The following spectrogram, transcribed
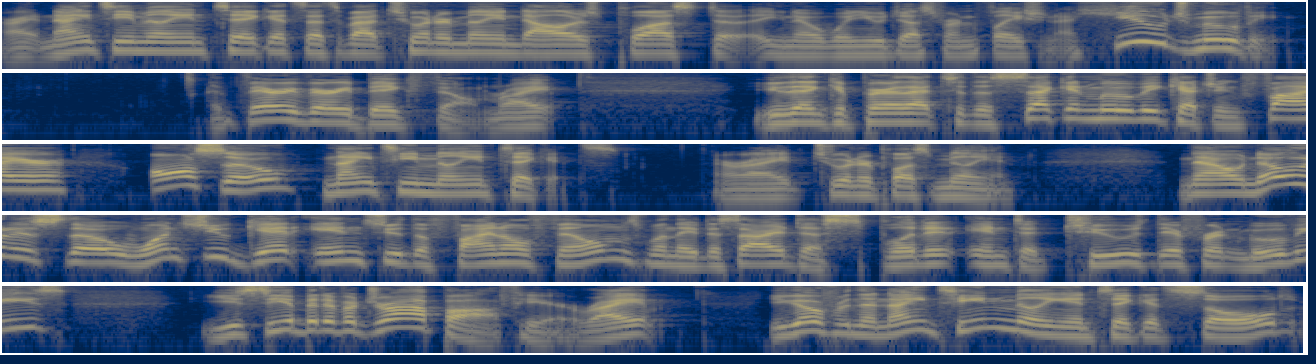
All right, 19 million tickets. That's about 200 million dollars plus to you know when you adjust for inflation. A huge movie, a very very big film, right? You then compare that to the second movie, Catching Fire, also 19 million tickets. All right, 200 plus million. Now, notice though, once you get into the final films, when they decided to split it into two different movies, you see a bit of a drop off here, right? You go from the 19 million tickets sold,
